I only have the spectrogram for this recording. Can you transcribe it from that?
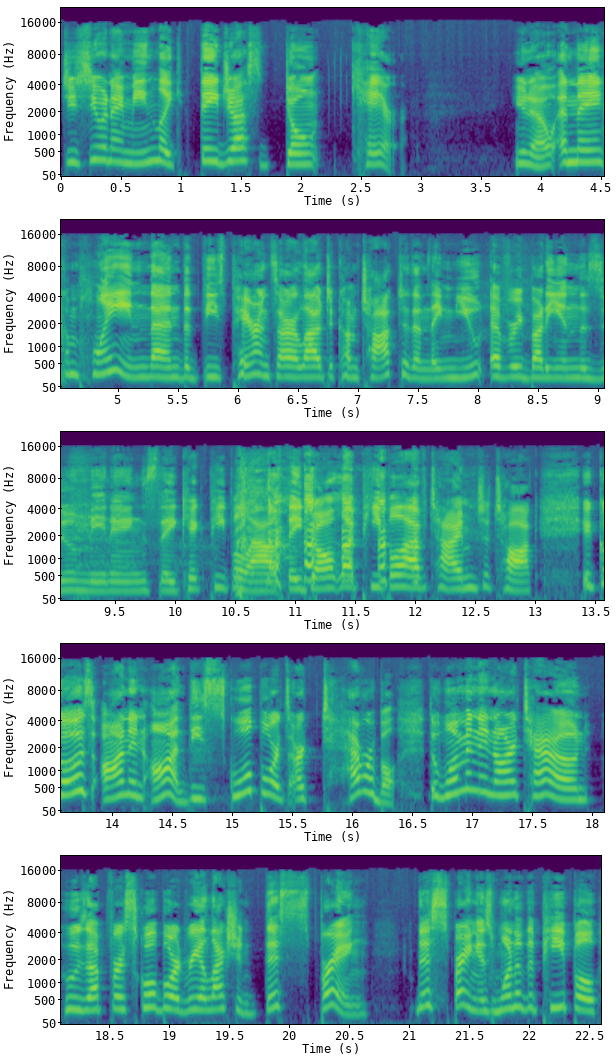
Do you see what I mean? Like, they just don't care. You know, and they complain then that these parents are allowed to come talk to them. They mute everybody in the Zoom meetings. They kick people out. They don't let people have time to talk. It goes on and on. These school boards are terrible. The woman in our town who's up for school board reelection this spring, this spring is one of the people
